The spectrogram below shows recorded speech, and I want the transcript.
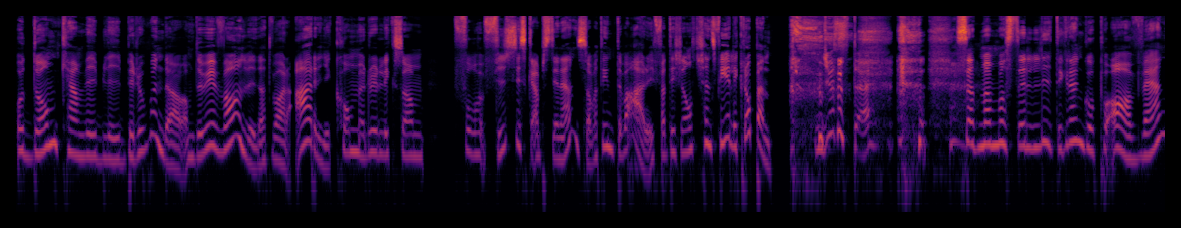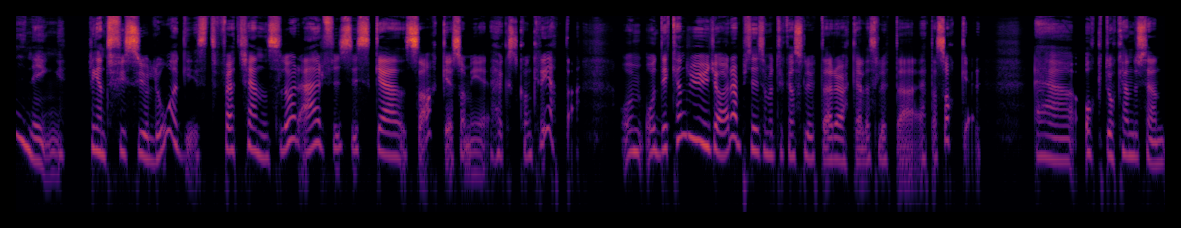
Och de kan vi bli beroende av. Om du är van vid att vara arg, kommer du liksom få fysisk abstinens av att inte vara arg för att det något känns fel i kroppen. Just det. så att man måste lite grann gå på avvänjning rent fysiologiskt för att känslor är fysiska saker som är högst konkreta. Och, och, Det kan du ju göra precis som att du kan sluta röka eller sluta äta socker. Eh, och Då kan du sen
